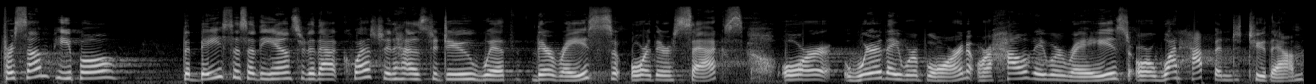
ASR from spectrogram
For some people, the basis of the answer to that question has to do with their race or their sex or where they were born or how they were raised or what happened to them.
